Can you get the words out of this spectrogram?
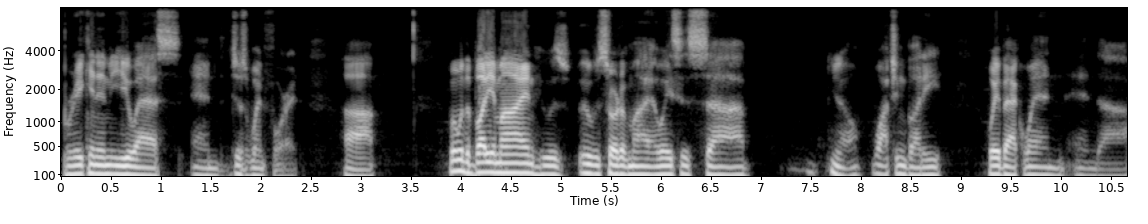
breaking in the U.S. and just went for it. Uh, went with a buddy of mine who was who was sort of my Oasis, uh, you know, watching buddy way back when, and uh,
